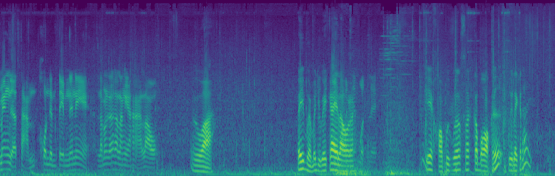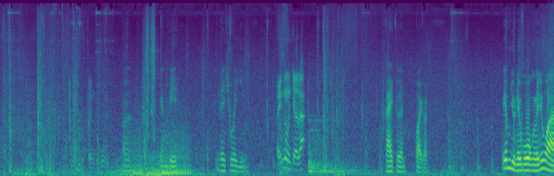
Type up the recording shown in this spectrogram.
แม่งเหลือสามคนเต็มๆแน่ๆแล้วมันก็กำลังจะหาเรา เออว่ะเฮ้ยเหมือนมันอยู่ใกล้ๆเรานะได้หมดเลยเอ๊ะขอปืนสักกระบอกเถอะปืนอะไรก็ได้เนี่ยปืนคู่เออยังดีไม่ได้ช่วยยิงเฮ้ยนู่นเจอละไกลเกินปล่อยก่อนเอ้ยมันอยู่ในวงเลยนี่หว่า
